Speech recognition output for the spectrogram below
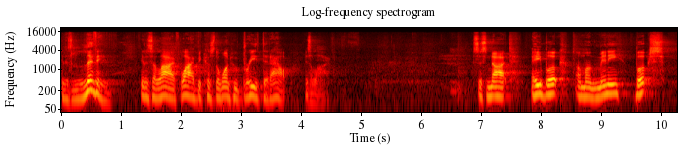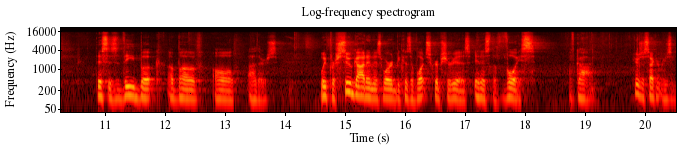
It is living, it is alive. Why? Because the one who breathed it out is alive. This is not a book among many books. This is the book above all others. We pursue God in His Word because of what Scripture is it is the voice of God. Here's a second reason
